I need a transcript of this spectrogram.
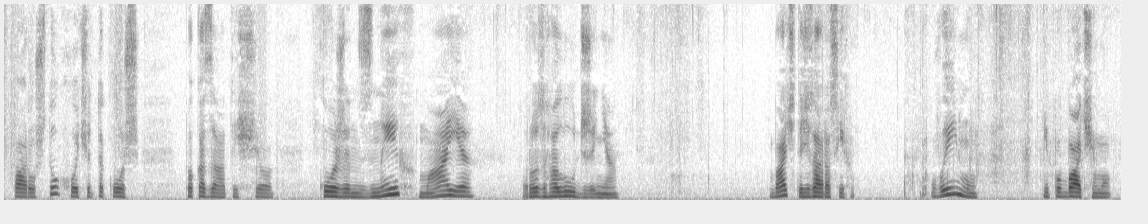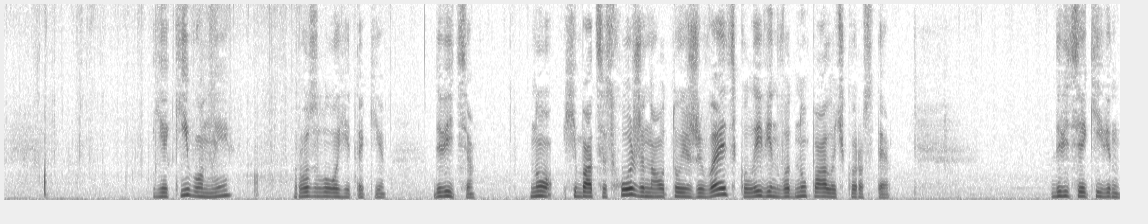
пару штук. Хочу також показати, що кожен з них має розгалудження. Бачите, зараз їх вийму і побачимо, які вони розлогі такі. Дивіться, ну хіба це схоже на той живець, коли він в одну паличку росте? Дивіться, який він,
